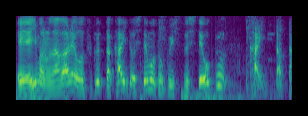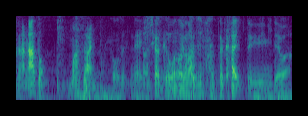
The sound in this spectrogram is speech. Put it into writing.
えー今の流れを作った回としても特筆しておく回だったかなと。まさに。そうですね。企画ものが始まった回という意味では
